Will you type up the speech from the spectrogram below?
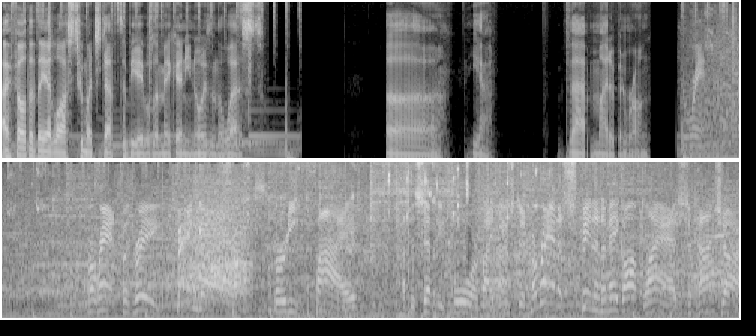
I felt that they had lost too much depth to be able to make any noise in the West. Uh, yeah that might have been wrong. Morant. Morant for three. Bango! 35 of the 74 by Houston. Morant a spin and a make off glass to Konchar.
